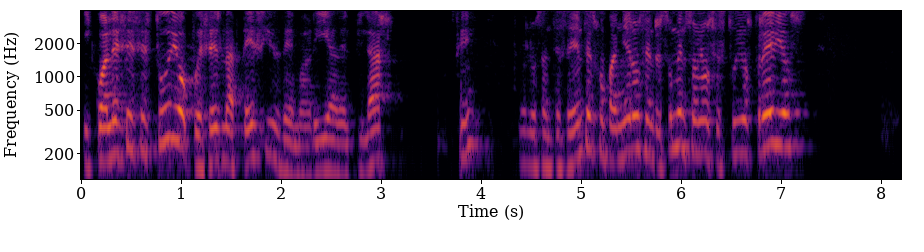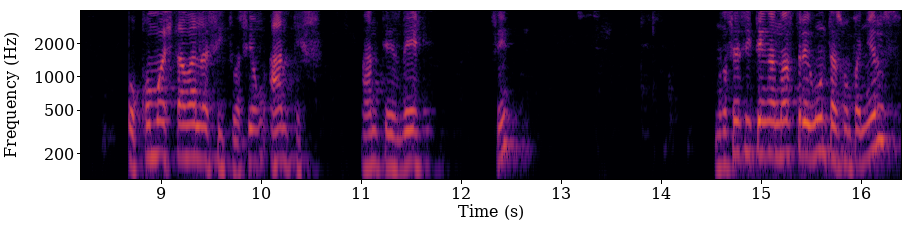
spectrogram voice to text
¿Y cuál es ese estudio? Pues es la tesis de María del Pilar. ¿Sí? Los antecedentes, compañeros, en resumen, son los estudios previos o cómo estaba la situación antes, antes de. ¿Sí? No sé si tengan más preguntas, compañeros.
